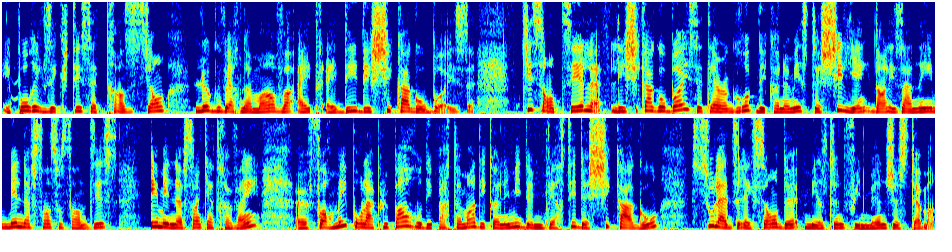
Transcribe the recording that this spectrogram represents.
Et pour exécuter cette transition, le gouvernement va être aidé des Chicago Boys. Qui sont-ils? Les Chicago Boys étaient un groupe d'économistes chiliens dans les années 1970 et 1980, euh, formés pour la plupart au département d'économie de l'Université de Chicago, sous la direction de Milton Friedman, justement.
